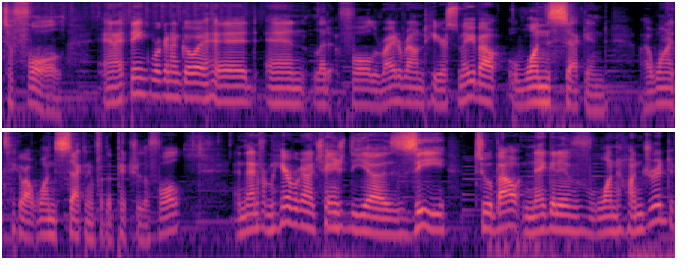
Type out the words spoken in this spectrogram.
to fall? And I think we're gonna go ahead and let it fall right around here. So maybe about one second. I want to take about one second for the picture to fall. And then from here, we're gonna change the uh, Z to about negative 100.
